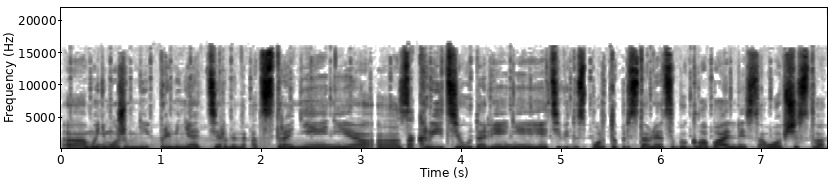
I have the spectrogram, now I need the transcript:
а, мы не можем не применять термины отстранение, а, закрытие, удаление, и эти виды спорта представляют собой глобальные сообщества сообщества,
